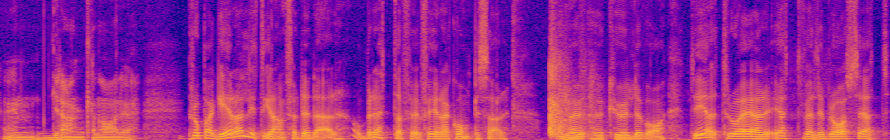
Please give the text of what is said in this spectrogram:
än Gran Canaria. Propagera lite grann för det där och berätta för, för era kompisar om hur, hur, kul det var. Det tror jag är ett väldigt bra sätt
